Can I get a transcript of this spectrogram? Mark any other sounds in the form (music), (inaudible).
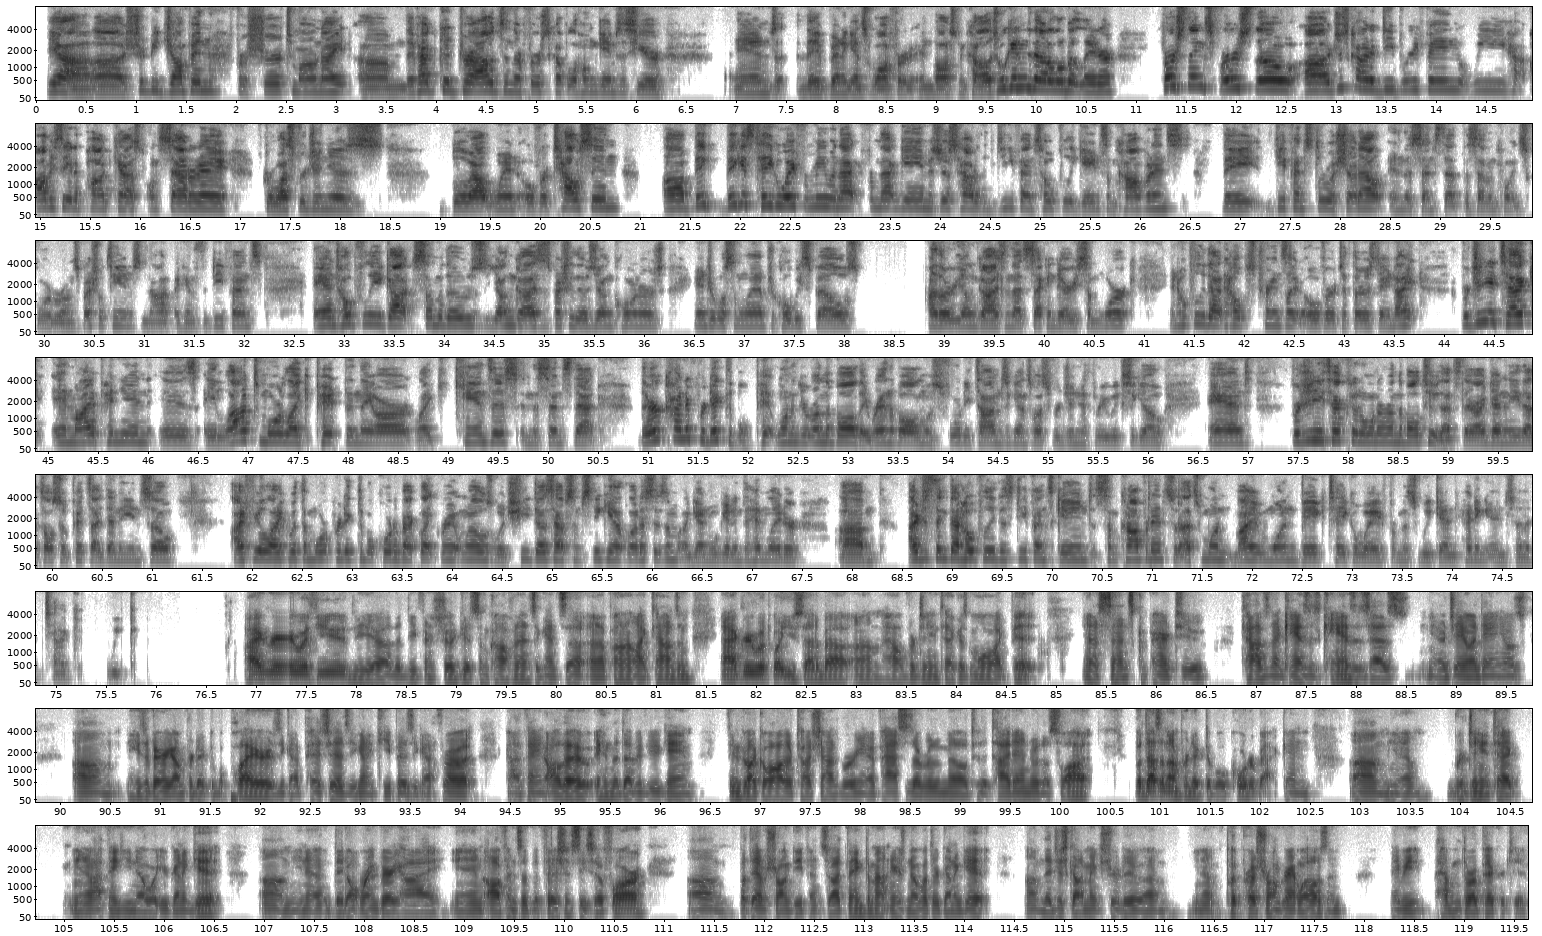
Yeah, uh, should be jumping for sure tomorrow night. Um, they've had good crowds in their first couple of home games this year, and they've been against Wofford and Boston College. We'll get into that a little bit later. First things first, though, uh, just kind of debriefing. We obviously had a podcast on Saturday for West Virginia's blowout win over Towson. Uh, big biggest takeaway for me when that from that game is just how the defense hopefully gained some confidence. They defense threw a shutout in the sense that the seven points scored were on special teams, not against the defense. And hopefully got some of those young guys, especially those young corners, Andrew Wilson Lamb, Jacolby Spells, other young guys in that secondary some work. And hopefully that helps translate over to Thursday night. Virginia Tech, in my opinion, is a lot more like Pitt than they are like Kansas in the sense that they're kind of predictable. Pitt wanted to run the ball. They ran the ball almost 40 times against West Virginia three weeks ago. And Virginia Tech's going to want to run the ball too. That's their identity. That's also Pitt's identity. And so I feel like with a more predictable quarterback like Grant Wells, which he does have some sneaky athleticism, again, we'll get into him later. Um, I just think that hopefully this defense gained some confidence. So that's one my one big takeaway from this weekend heading into Tech week. I agree with you. The uh, the defense should get some confidence against a, an opponent like Towson. And I agree with what you said about um, how Virginia Tech is more like Pitt in a sense compared to Towson and Kansas. Kansas has you know Jalon Daniels. Um, he's a very unpredictable player. Is he going to pitch it? Is he going to keep it? Is he going to throw it? Kind of thing. Although in the WVU game, seems like a lot of their touchdowns were you know passes over the middle to the tight end or the slot. But that's an unpredictable quarterback, and um, you know Virginia Tech. You know I think you know what you're going to get. Um, you know, they don't rank very high in offensive efficiency so far, um, but they have a strong defense. So I think the Mountaineers know what they're going to get. Um, they just got to make sure to, um, you know, put pressure on Grant Wells and maybe have him throw a pick or two.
